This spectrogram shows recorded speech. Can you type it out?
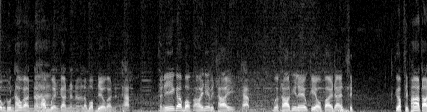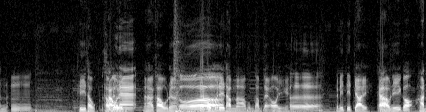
ลงทุนเท่ากันถ้าอ่าทำเหมือนกันนั่นนะระบบเดียวกันน่ะครับอันนี้ก็บอกเอาไอ้เนี่ยไปใช้ครับ เมื่อคราวที่แล้วเกี่ยวไปได้10เกือบ 15 ตันน่ะอืมที่เท่าเท่าเขาเดิมนะอ่าเขานะโอ้แต่ผมไม่ได้ทำนาผมทำแต่อ้อยไงเออ ตอนนี้ติดใจครับคราวนี้ก็หัน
